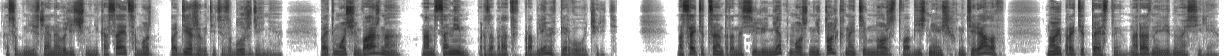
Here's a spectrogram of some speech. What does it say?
особенно если она его лично не касается, может поддерживать эти заблуждения. Поэтому очень важно нам самим разобраться в проблеме в первую очередь. На сайте Центра насилию нет можно не только найти множество объясняющих материалов, но и пройти тесты на разные виды насилия.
